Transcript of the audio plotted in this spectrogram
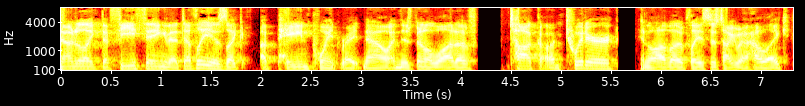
Now to like the fee thing, that definitely is like a pain point right now. And there's been a lot of talk on Twitter and a lot of other places talking about how like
